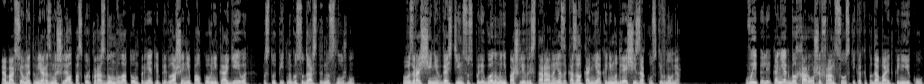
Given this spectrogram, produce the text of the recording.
Обо всем этом я размышлял, поскольку раздумывал о том, принять ли приглашение полковника Агеева поступить на государственную службу. По возвращении в гостиницу с полигона мы не пошли в ресторан, а я заказал коньяк и немудрящие закуски в номер. Выпили, коньяк был хороший, французский, как и подобает коньяку,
